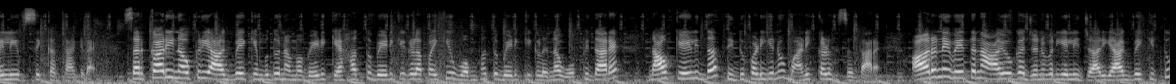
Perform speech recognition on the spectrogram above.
ರಿಲೀಫ್ ಸಿಕ್ಕಂತಾಗಿದೆ. ಸರ್ಕಾರಿ ನೌಕರಿ ಆಗಬೇಕೆಂಬುದು ನಮ್ಮ ಬೇಡಿಕೆ. ಹತ್ತು ಬೇಡಿಕೆಗಳ ಪೈಕಿ ಒಂಬತ್ತು ಬೇಡಿಕೆಗಳನ್ನು ಒಪ್ಪಿದ್ದಾರೆ. ನಾವು ಕೇಳಿದ್ದ ತಿದ್ದುಪಡಿಯನ್ನು ಮಾಡಿ ಕಳುಹಿಸಿದ್ದಾರೆ. ಆರನೇ ವೇತನ ಆಯೋಗ ಜನವರಿಯಲ್ಲಿ ಜಾರಿಯಾಗಬೇಕಿತ್ತು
